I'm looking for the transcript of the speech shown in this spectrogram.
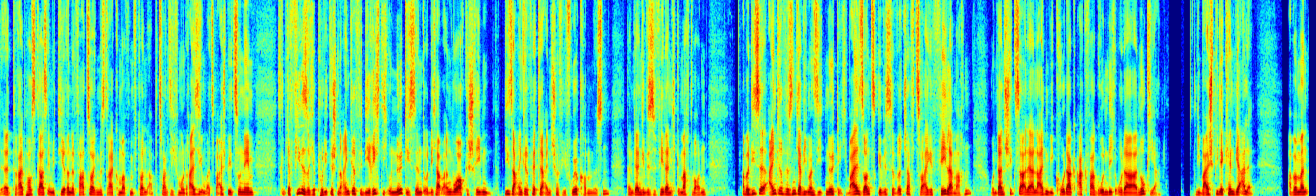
äh, Treibhausgas emittierenden Fahrzeugen bis 3,5 Tonnen ab 2035, um als Beispiel zu nehmen. Es gibt ja viele solche politischen Eingriffe, die richtig und nötig sind. Und ich habe irgendwo auch geschrieben, dieser Eingriff hätte eigentlich schon viel früher kommen müssen. Dann wären gewisse Fehler nicht gemacht worden. Aber diese Eingriffe sind ja, wie man sieht, nötig, weil sonst gewisse Wirtschaftszweige Fehler machen und dann Schicksale erleiden wie Kodak, Aqua, Grundig oder Nokia. Die Beispiele kennen wir alle. Aber man,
